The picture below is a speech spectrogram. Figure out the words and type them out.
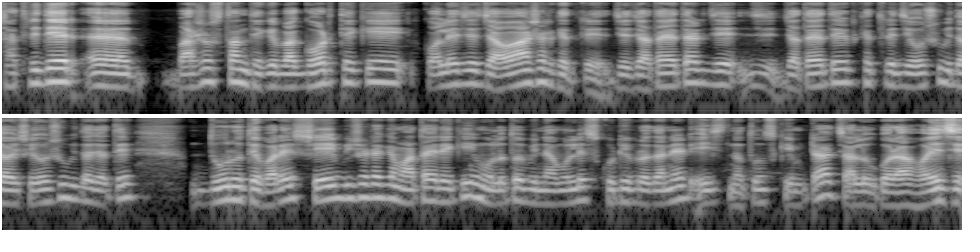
ছাত্রীদের বাসস্থান থেকে বা ঘর থেকে কলেজে যাওয়া আসার ক্ষেত্রে যে যাতায়াতের যে যাতায়াতের ক্ষেত্রে যে অসুবিধা হয় সেই অসুবিধা যাতে দূর হতে পারে সেই বিষয়টাকে মাথায় রেখেই মূলত বিনামূল্যে স্কুটি প্রদানের এই নতুন স্কিমটা চালু করা হয়েছে।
